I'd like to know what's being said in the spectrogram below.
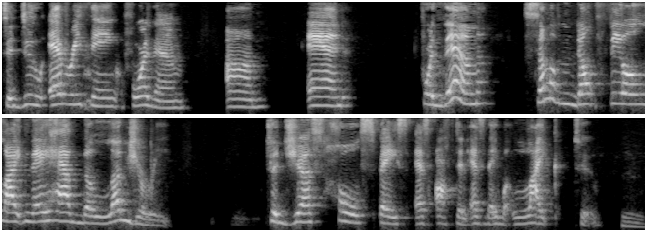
to do everything for them. Um, and for them, some of them don't feel like they have the luxury to just hold space as often as they would like to. Mhm.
